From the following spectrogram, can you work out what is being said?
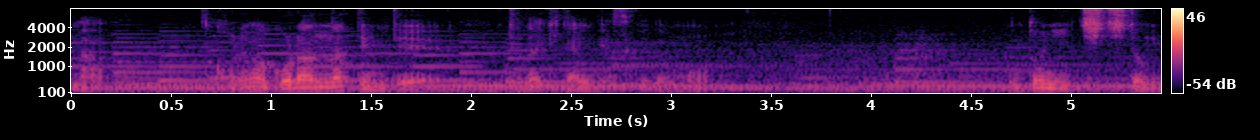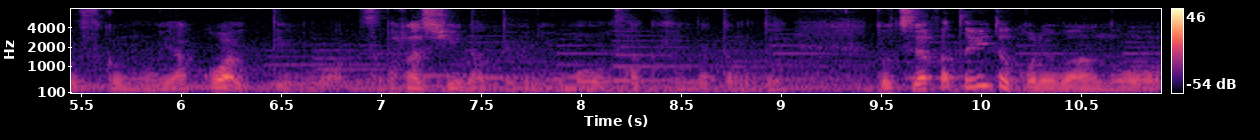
まあこれはご覧になってみていただきたいんですけども本当に父と息子の親子愛っていうのは素晴らしいなっていうふうに思う作品だったのでどちらかというとこれはあの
